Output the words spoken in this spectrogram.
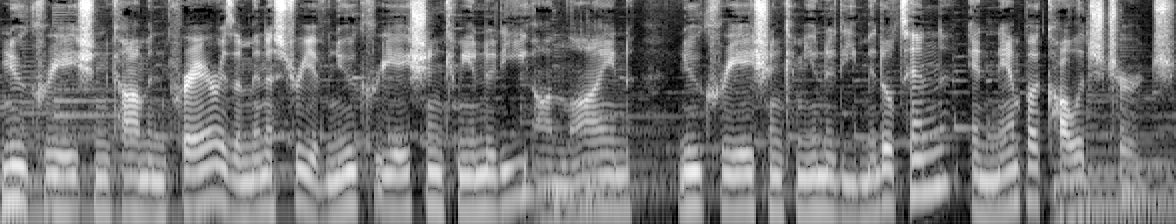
New Creation Common Prayer is a ministry of New Creation Community Online, New Creation Community Middleton, and Nampa College Church.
